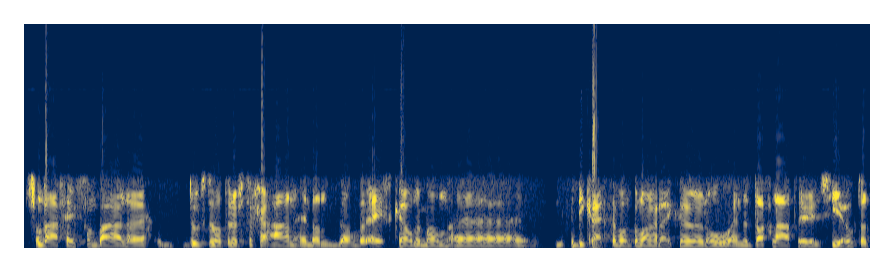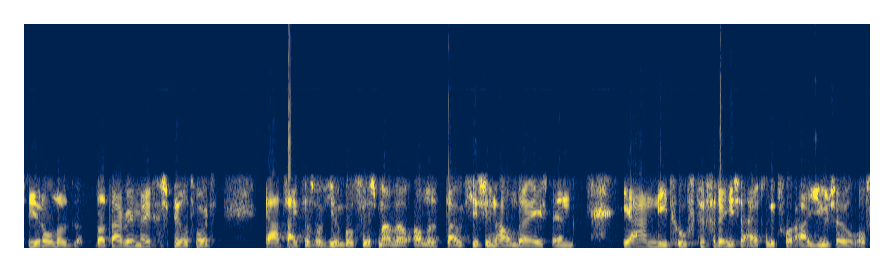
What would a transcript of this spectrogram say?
vandaag heeft Van Baarle, doet het wat rustiger aan en dan, dan heeft Kelderman... Eh, die krijgt een wat belangrijkere rol. En de dag later zie je ook dat die rollen, dat daar weer mee gespeeld wordt ja, het lijkt alsof Jumbo-Visma wel alle touwtjes in handen heeft. En ja, niet hoeft te vrezen eigenlijk voor Ayuso of,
